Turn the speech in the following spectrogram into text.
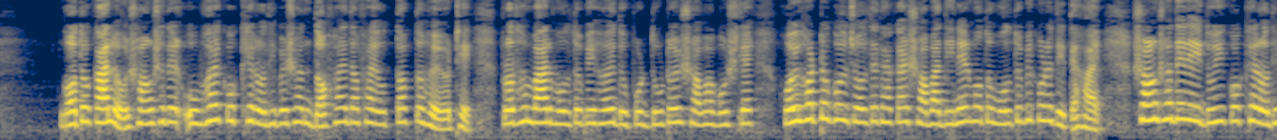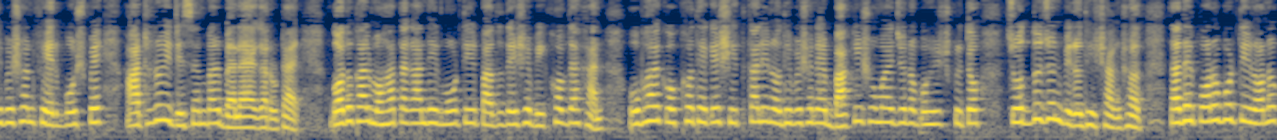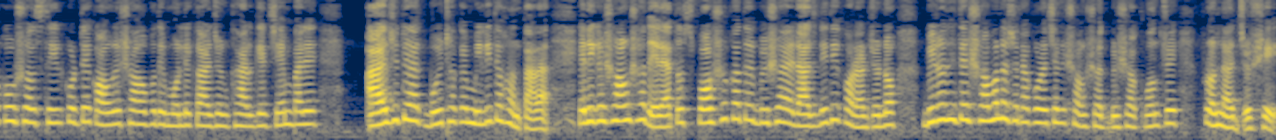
গতকালও সংসদের উভয় কক্ষের অধিবেশন দফায় দফায় উত্তপ্ত হয়ে ওঠে। প্রথমবার মুলতবি হয়ে দুপুর দুটোয় সভা বসলে হৈহট্টগোল চলতে থাকায় সভা দিনের মতো মুলতবি করে দিতে হয়। সংসদের এই দুই কক্ষের অধিবেশন ফের বসবে আঠারোই ডিসেম্বর বেলা এগারোটায়। গতকাল মহাত্মা গান্ধীর মূর্তির পাদদেশে বিক্ষোভ দেখান। উভয় কক্ষ থেকে শীতকালীন অধিবেশনের বাকি সময়ের জন্য বহিষ্কৃত চোদ্দ জন বিরোধী সাংসদ। তাদের পরবর্তী রণকৌশল স্থির করতে কংগ্রেস সভাপতি মল্লিকার্জুন খার্গের চেম্বারে আয়োজিত এক বৈঠকে মিলিত হন তারা। এদিকে সংসদের এত স্পর্শকাতর বিষয়ে রাজনীতি করার জন্য বিরোধীদের সমালোচনা করেছেন সংসদ বিষয়ক মন্ত্রী প্রহ্লাদ যোশী।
